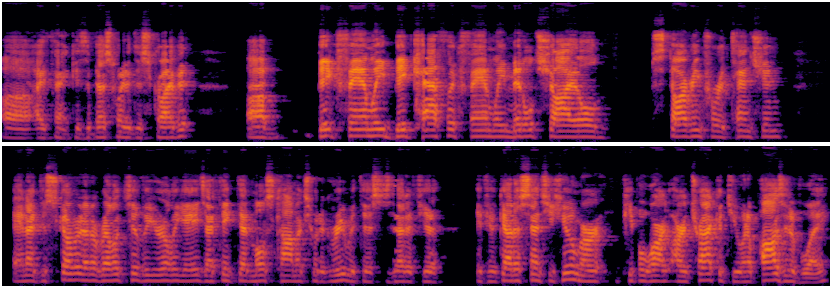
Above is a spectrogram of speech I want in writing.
I think, is the best way to describe it. Uh, big family, big Catholic family, middle child, starving for attention. And I discovered at a relatively early age, I think that most comics would agree with this, is that if you if you've got a sense of humor, people are, are attracted to you in a positive way.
